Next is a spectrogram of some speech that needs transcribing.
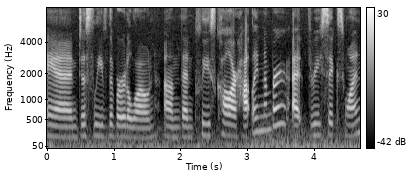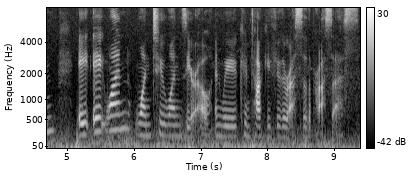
and just leave the bird alone, um, then please call our hotline number at 361 881 1210 and we can talk you through the rest of the process.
